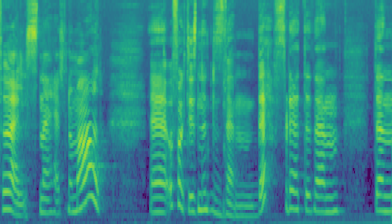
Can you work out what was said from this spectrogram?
følelsen er helt normal. Eh, og faktisk nødvendig, fordi den, den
